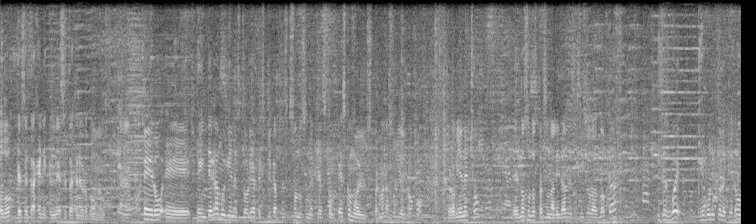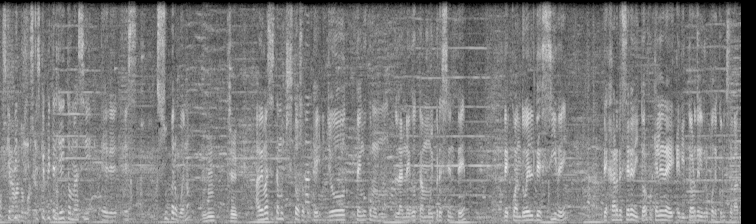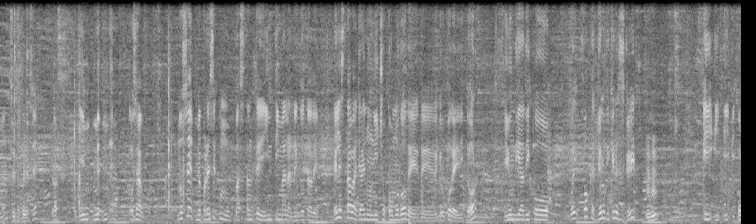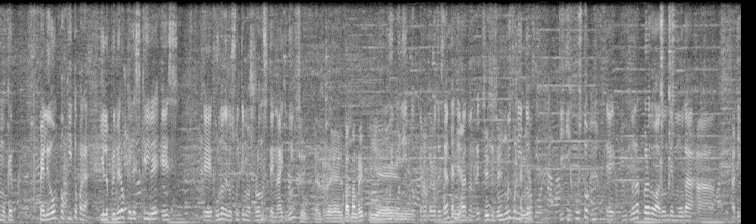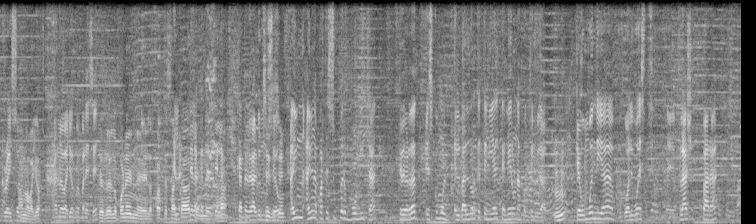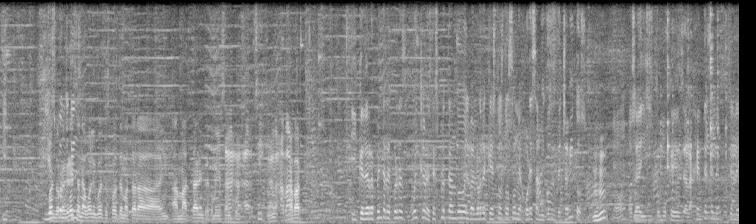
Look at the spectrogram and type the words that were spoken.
todo, que es el traje, ese traje negro como me gusta. Pero eh, te integra muy bien la historia, te explica pues es que son dos energías, es como, el Superman azul y el rojo, pero bien hecho. Eh, no son dos personalidades así todas locas. Y dices, güey, qué bonito le quedó. Es que, Pete- es que Peter J. Tomasi eh, es súper bueno. Sí. Además está muy chistoso porque yo tengo como la anécdota muy presente de cuando él decide dejar de ser editor, porque él era editor del grupo de cómics de Batman, Sí, sí, me sí. parece. Gracias. Y, me- me- o sea, no sé, me parece como bastante íntima la anécdota de... Él estaba ya en un nicho cómodo de, de- de grupo de editor y un día dijo, güey, fuck it, yo lo que quiero es escribir. Y- y- y como que peleó un poquito para... Y lo primero que él escribe es eh, uno de los últimos runs de Nightwing. Sí, el, el Batman Rip y el... Muy bonito, pero, pero desde antes Genial. de Batman Rip. Sí, sí, sí, Muy bonito. Y, y justo, eh, no recuerdo a dónde muda a, a Dick Grayson. A Nueva York. A Nueva York, me parece. Desde lo ponen eh, las partes De la, altas. de la en- de la catedral de un museo. Hay, un- hay una parte súper bonita que de verdad es como el, valor que tenía el tener una continuidad. Ujú. Que un buen día Wally West, eh, Flash, para y, y Cuando, cuando regresan tienes- a Wally West después de matar a, a matar entre comillas a, A- Impulse. a- sí, Bart. Y que de repente recuerdas, güey, claro, está explotando el valor de que estos dos son mejores amigos desde chavitos. ¿No? O sea, y como que a la gente se le, se le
